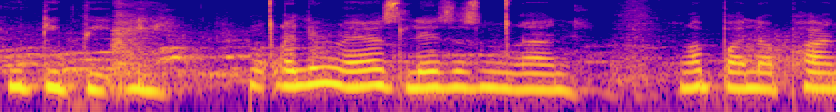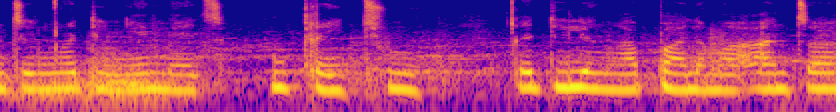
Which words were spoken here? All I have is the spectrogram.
ku-DBE ngiqale ngayazi lezi ezincane. Ngabhala phansi encwadini ye-maths ku-grade two. Cedile ngabhala ama-answer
